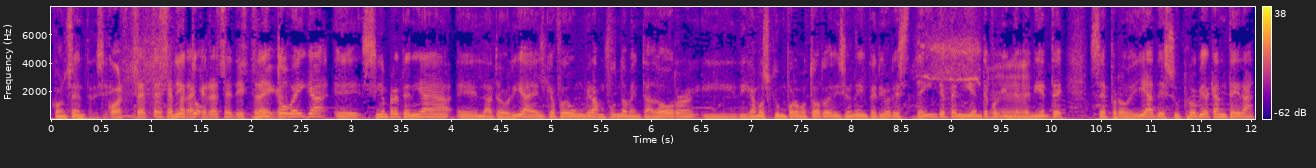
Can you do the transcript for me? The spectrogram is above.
concéntrese. Concéntrese para que no se distraiga. Nito Veiga eh, siempre tenía eh, la teoría, él que fue un gran fundamentador y digamos que un promotor de divisiones inferiores de Independiente, porque Independiente se proveía de su propia cantera,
